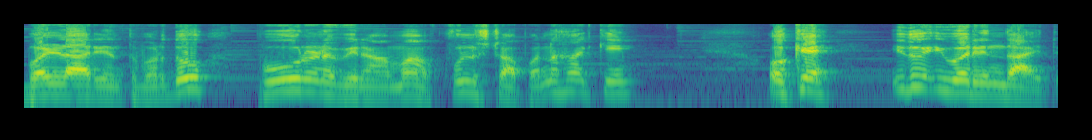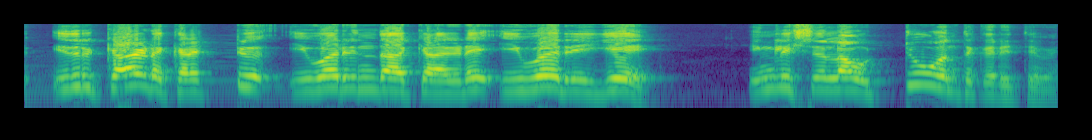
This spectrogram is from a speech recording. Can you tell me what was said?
ಬಳ್ಳಾರಿ ಅಂತ ಬರೆದು ಪೂರ್ಣ ವಿರಾಮ ಫುಲ್ ಸ್ಟಾಪನ್ನು ಹಾಕಿ. ಓಕೆ, ಇದು ಇವರಿಂದ ಆಯಿತು. ಇದ್ರ ಕೆಳಗಡೆ ಕರೆಕ್ಟ್ ಇವರಿಂದ ಕೆಳಗಡೆ ಇವರಿಗೆ ಇಂಗ್ಲೀಷ್ನೆಲ್ಲ ನಾವು ಟು ಅಂತ ಕರಿತೇವೆ.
